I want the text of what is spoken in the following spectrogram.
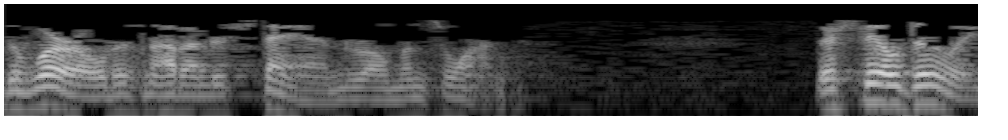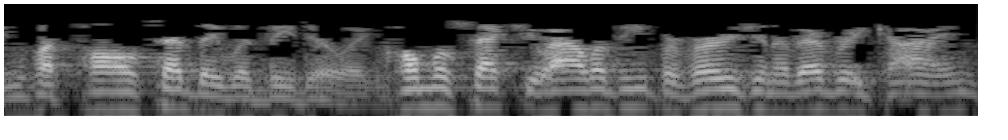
The world does not understand Romans 1. They're still doing what Paul said they would be doing. Homosexuality, perversion of every kind,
